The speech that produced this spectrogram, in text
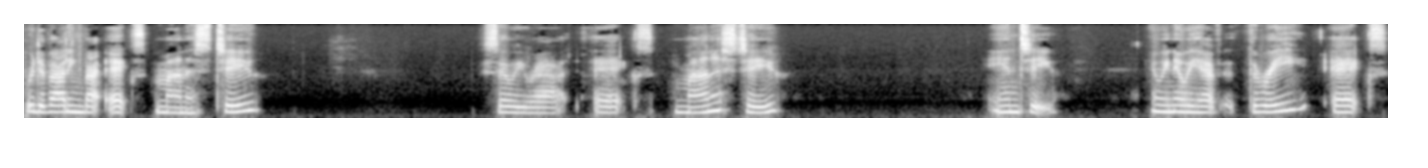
we're dividing by x minus 2. So we write x minus 2 and 2. And we know we have 3x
